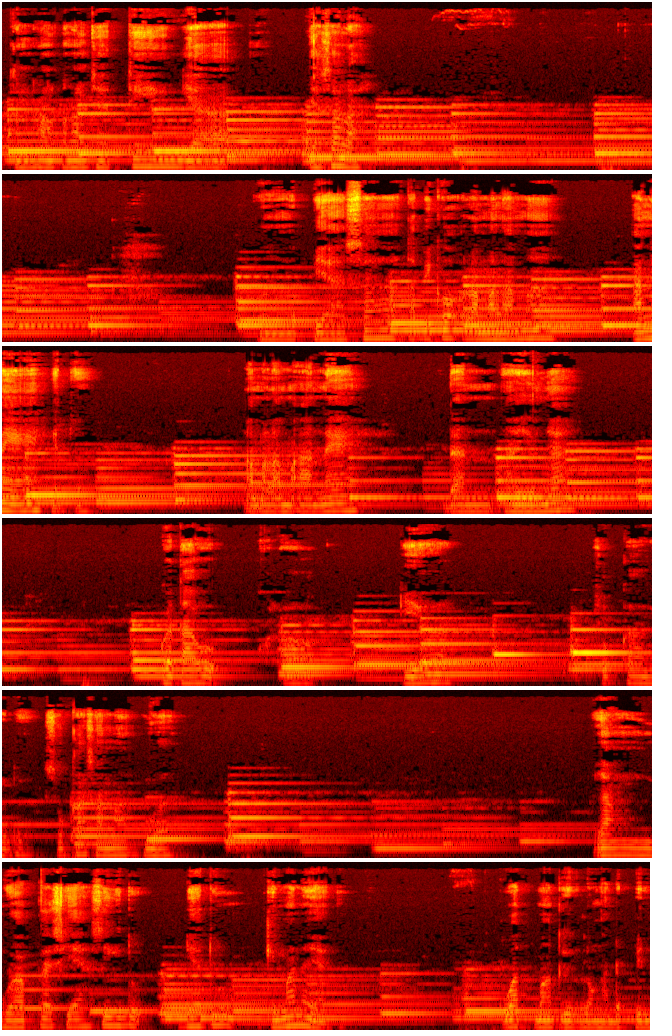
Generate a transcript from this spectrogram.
Kenal kenal chatting ya biasalah. Gue biasa tapi kok lama-lama aneh gitu. Lama-lama aneh dan akhirnya gue tahu kalau dia suka gitu suka sama gue yang gue apresiasi gitu dia tuh gimana ya? Kuat banget gitu loh ngadepin.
